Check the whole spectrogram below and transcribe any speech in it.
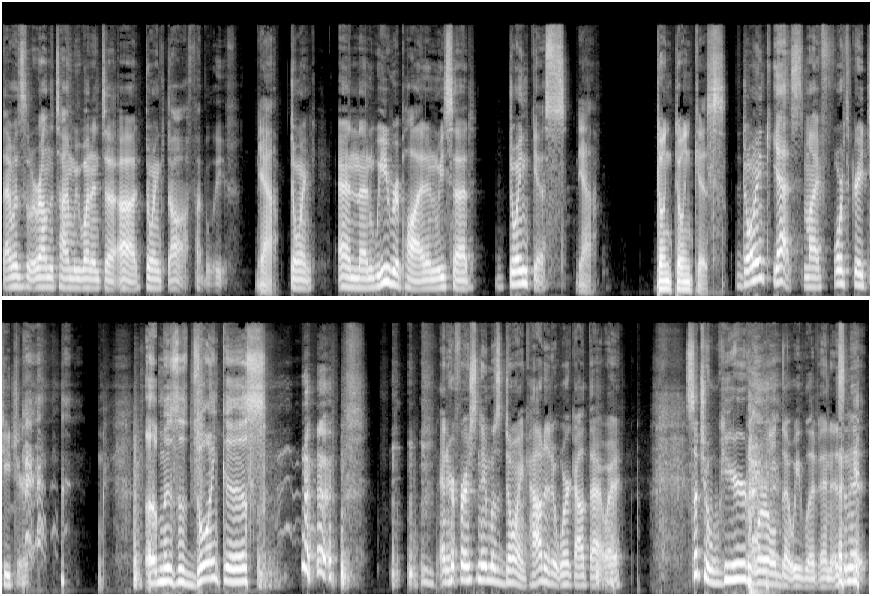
That was around the time we went into uh, doinked off, I believe. Yeah. Doink. And then we replied and we said Doinkus. Yeah. Doink doinkus. Doink, yes, my fourth grade teacher. Uh, Mrs. Doinkus. and her first name was Doink. How did it work out that way? Such a weird world that we live in, isn't it?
